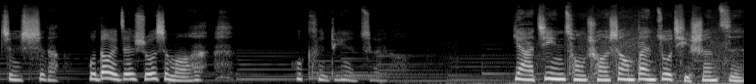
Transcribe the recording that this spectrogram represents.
真是的，我到底在说什么？我肯定也醉了。”雅静从床上半坐起身子，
